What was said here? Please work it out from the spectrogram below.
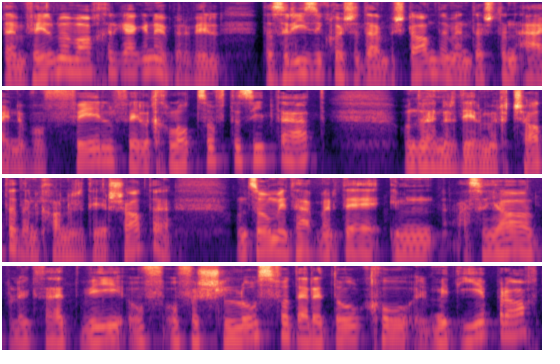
dem Filmemacher gegenüber, weil das Risiko ist ja dann bestanden, wenn das ist dann einer, der viel, viel Klotz auf der Seite hat und wenn er dir möchte schaden, dann kann er dir schaden. Und somit hat man den im, also ja, blöd gesagt, wie auf, auf den Schluss von dieser Doku mit eingebracht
